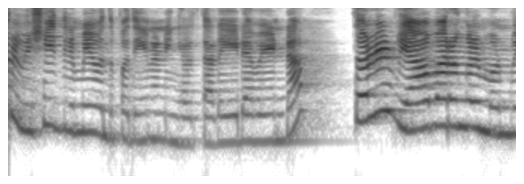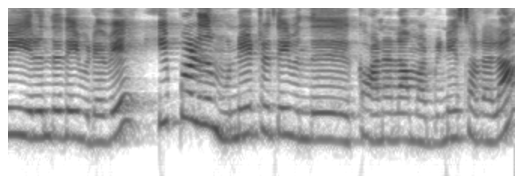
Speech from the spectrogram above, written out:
ஒரு விஷயத்திலுமே வந்து பார்த்திங்கன்னா நீங்கள் தலையிட வேண்டாம். தொழில் வியாபாரங்கள் முன்பு இருந்ததை விடவே இப்பொழுது முன்னேற்றத்தை வந்து காணலாம் அப்படின்னே சொல்லலாம்.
